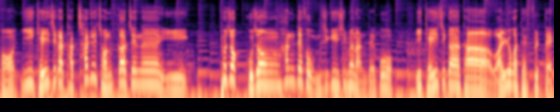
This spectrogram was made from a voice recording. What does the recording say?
어, 이 게이지가 다 차기 전까지는 이 표적 고정한 데서 움직이시면 안 되고 이 게이지가 다 완료가 됐을 때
